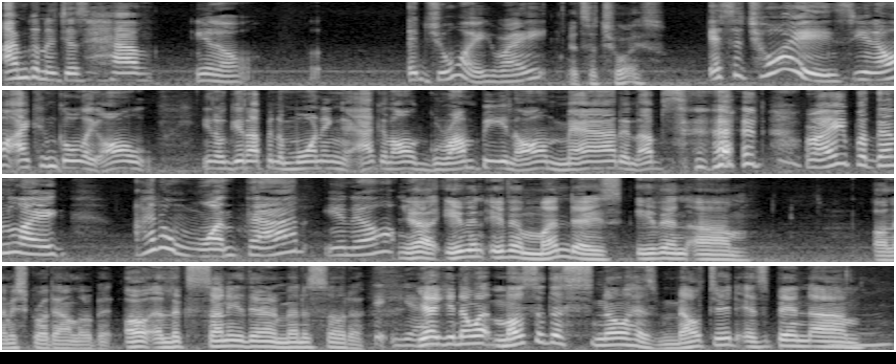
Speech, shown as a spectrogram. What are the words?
i'm gonna just have you know a joy right? It's a choice. it's a choice you know? I can go like all you know get up in the morning acting all grumpy and all mad and upset right? But then like i don't want that you know? Yeah, even even Mondays, even um oh let me scroll down a little bit. Oh, it looks sunny there in Minnesota. It- yeah. yeah, you know what? Most of the snow has melted. It's been um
